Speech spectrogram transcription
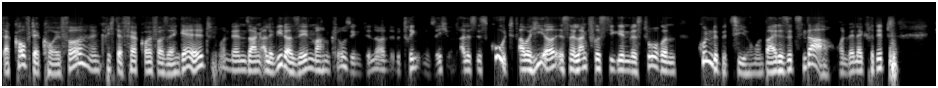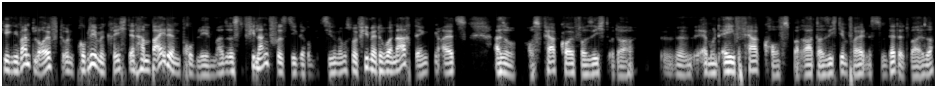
da kauft der Käufer, dann kriegt der Verkäufer sein Geld und dann sagen alle Wiedersehen, machen Closing Dinner, betrinken sich und alles ist gut. Aber hier ist eine langfristige Investoren-Kunde-Beziehung und beide sitzen da. Und wenn der Kredit gegen die Wand läuft und Probleme kriegt, dann haben beide ein Problem. Also es ist eine viel langfristigere Beziehung. Da muss man viel mehr drüber nachdenken als, also aus Verkäufersicht oder äh, M&A-Verkaufsberater-Sicht im Verhältnis zum Debt Advisor.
